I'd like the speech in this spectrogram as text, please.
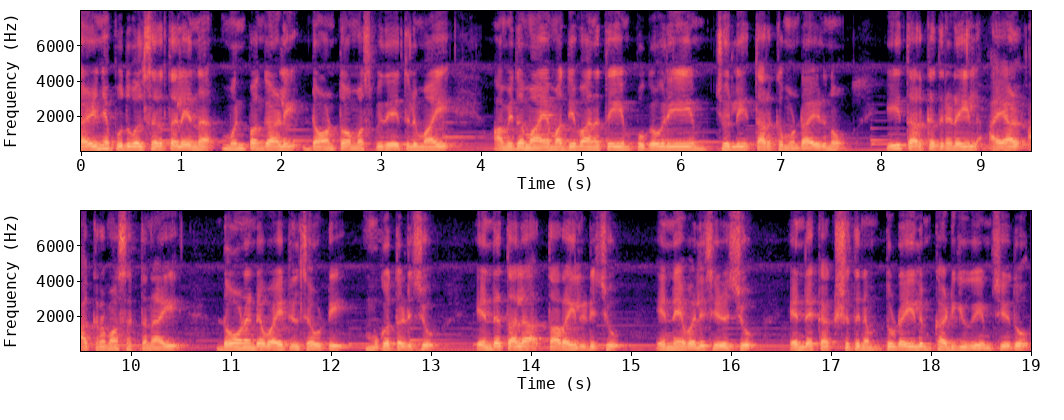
കഴിഞ്ഞ പുതുവത്സര തലേന്ന് മുൻ പങ്കാളി ഡോൺ തോമസ് വിധേയത്തിലുമായി അമിതമായ മദ്യപാനത്തെയും പുകവലിയെയും ചൊല്ലി തർക്കമുണ്ടായിരുന്നു. ഈ തർക്കത്തിനിടയിൽ അയാൾ അക്രമാസക്തനായി. ഡോൺ എന്റെ വയറ്റിൽ ചവിട്ടി മുഖത്തടിച്ചു എന്റെ തല തറയിലിടിച്ചു എന്നെ വലിച്ചിഴച്ചു എന്റെ കക്ഷത്തിനും തുടയിലും കടിക്കുകയും ചെയ്തു.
